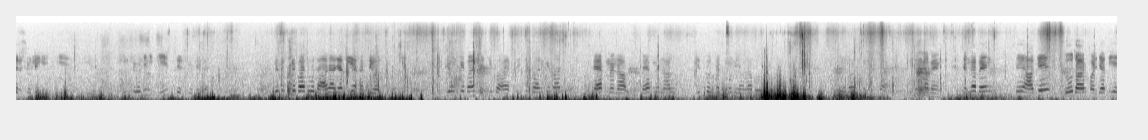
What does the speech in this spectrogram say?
Trishuli east Trishuli east Trishuli west फिर उसके बाद वो धार आ जाती है हरदियोल हरदियोल के बाद ऋषि पहाड़ ऋषि पहाड़ के बाद टैप में नाल टैप में नाल जिसको चटमुनियाला बोलते हैं उसके बाद चंगा बैंक चंगा बैंक से आके दो धार पड़ जाती है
